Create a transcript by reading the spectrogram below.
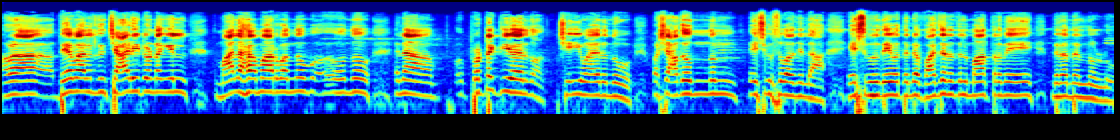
അവൾ ആ ദേവാലയത്തിൽ ചാടിയിട്ടുണ്ടെങ്കിൽ മാലഹമാർ വന്ന് ഒന്ന് ഒന്ന് എന്നാ പ്രൊട്ടക്റ്റ് ചെയ്യുമായിരുന്നോ? ചെയ്യുമായിരുന്നു. പക്ഷെ അതൊന്നും യേശുക്രിസ്തു പറഞ്ഞില്ല. യേശുക്രിസ്തു ദൈവത്തിന്റെ വചനത്തിൽ മാത്രമേ നിലനിന്നുള്ളൂ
